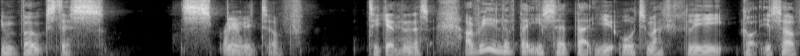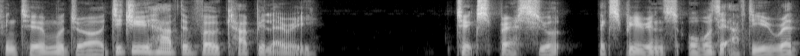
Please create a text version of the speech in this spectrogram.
invokes this spirit right. of togetherness. I really love that you said that you automatically got yourself into a mudra. Did you have the vocabulary to express your experience, or was it after you read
